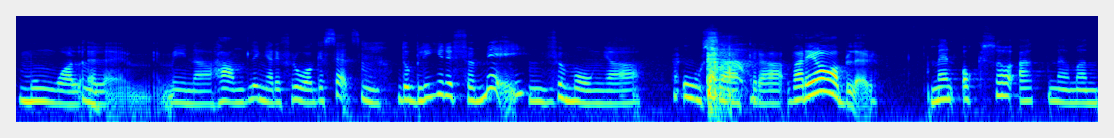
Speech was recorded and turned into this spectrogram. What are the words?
mål Mm. eller mina handlingar ifrågasätts. Mm. Då blir det för mig Mm. för många osäkra variabler. Men också att när man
